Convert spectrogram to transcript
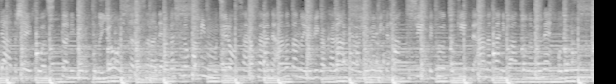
だったシェイクはすっかりミルクのようにサラサラで。私の髪ももちろんサラサラであなたの指が絡んでを夢見てハッとしてグッと切ってあなたにパッとの胸踊る。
